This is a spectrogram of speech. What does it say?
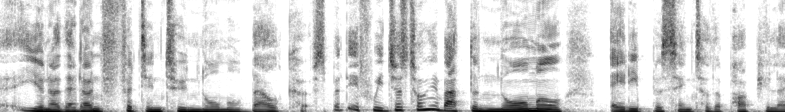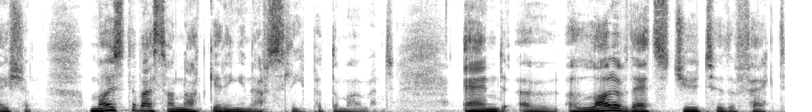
uh, you know, they don't fit into normal bell curves. But if we're just talking about the normal 80% of the population, most of us are not getting enough sleep at the moment. And a, a lot of that's due to the fact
